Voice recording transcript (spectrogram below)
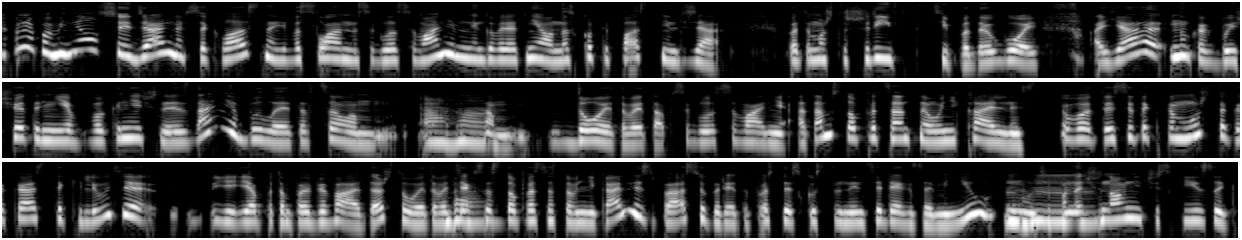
Он мне поменял, все идеально, все классно, я высылаю на согласование, мне говорят, не, у нас копипаст нельзя, потому что шрифт типа другой. А я, ну, как бы еще это не в конечное издание было, это в целом ага. там до этого этапа согласования, а там стопроцентная уникальность. Вот, то есть это к тому, что как раз-таки люди, я, потом побиваю, да, что у этого да. текста стопроцентная уникальность, сбрасываю, говорю, это просто искусственный интеллект заменил, mm-hmm. ну, типа на чиновнический язык.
